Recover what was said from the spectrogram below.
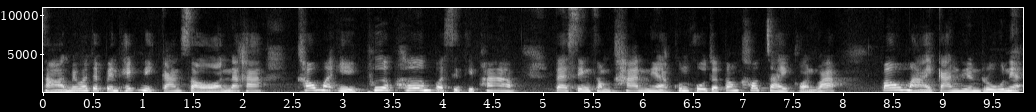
สานไม่ว่าจะเป็นเทคนิคการสอนนะคะ เข้ามาอีกเพื่อเพิ่มประสิทธิภาพ แต่สิ่งสำคัญเนี่ยคุณครูจะต้องเข้าใจก่อนว่า เป้าหมายการเรียนรู้เนี่ย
